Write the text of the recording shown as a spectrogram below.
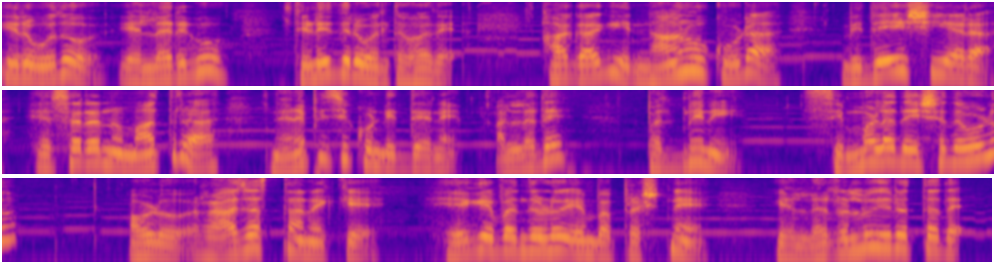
ಇರುವುದು ಎಲ್ಲರಿಗೂ ತಿಳಿದಿರುವಂತಹದೇ ಹಾಗಾಗಿ ನಾನು ಕೂಡ ವಿದೇಶಿಯರ ಹೆಸರನ್ನು ಮಾತ್ರ ನೆನಪಿಸಿಕೊಂಡಿದ್ದೇನೆ. ಅಲ್ಲದೆ ಪದ್ಮಿನಿ ಸಿಂಹಳ ದೇಶದವಳು, ಅವಳು ರಾಜಸ್ಥಾನಕ್ಕೆ ಹೇಗೆ ಬಂದಳು ಎಂಬ ಪ್ರಶ್ನೆ ಎಲ್ಲರಲ್ಲೂ ಇರುತ್ತದೆ.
